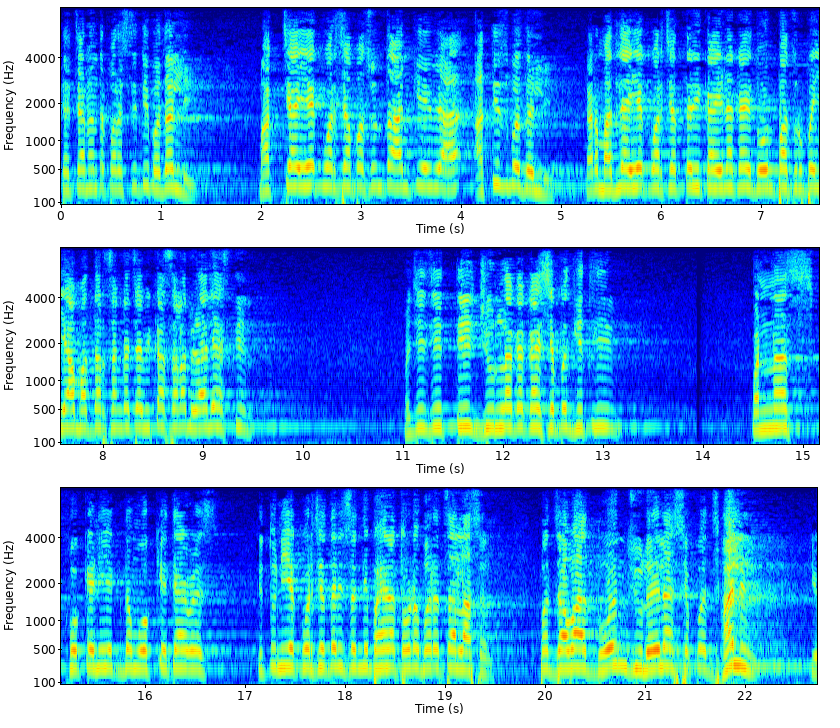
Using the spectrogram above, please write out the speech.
त्याच्यानंतर परिस्थिती बदलली. मागच्या एक वर्षापासून तर आणखी अतिच बदलली. कारण मधल्या एक वर्षात तरी काही ना काही दोन पाच रुपये या मतदारसंघाच्या विकासाला मिळाले असतील. म्हणजे जी तीस जूनला का काय शपथ घेतली? पन्नास खोक्यानी एकदम ओके त्यावेळेस. तिथून एक वर्ष तरी संधी बाहेर थोडं बरं चाललं असेल. पण जेव्हा दोन जुलैला शपथ झाली की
